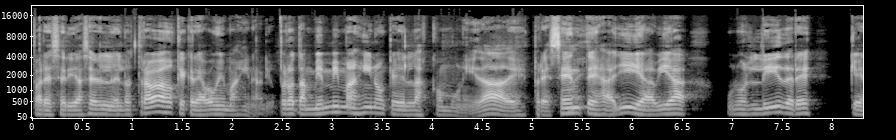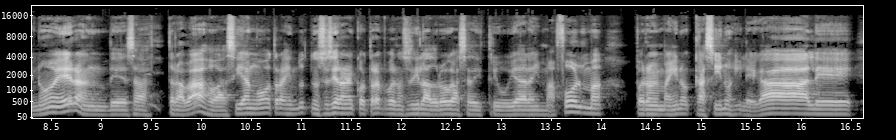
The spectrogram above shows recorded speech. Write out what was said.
parecería ser en los trabajos que creaba un imaginario. Pero también me imagino que en las comunidades presentes allí había unos líderes que no eran de esos trabajos, hacían otras industrias. No sé si eran narcotráfico, pero no sé si la droga se distribuía de la misma forma, pero me imagino casinos ilegales,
